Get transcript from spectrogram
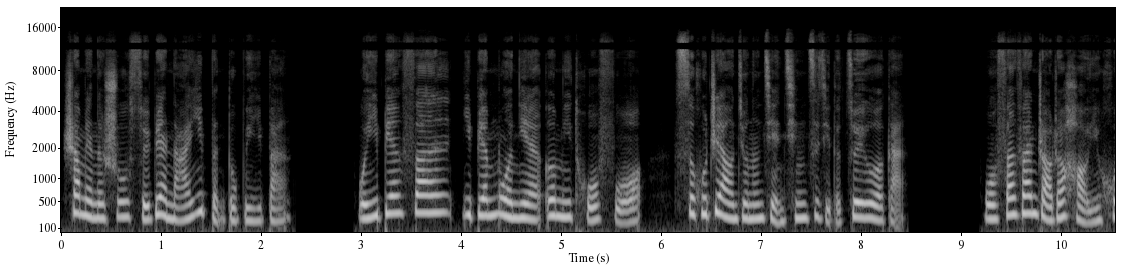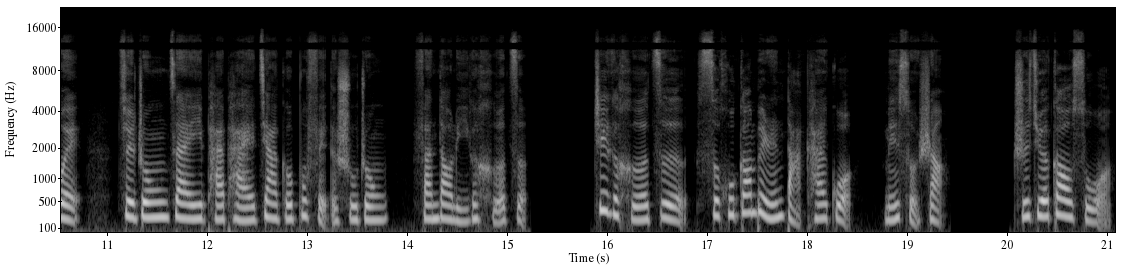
上面的书随便拿一本都不一般。我一边翻一边默念阿弥陀佛，似乎这样就能减轻自己的罪恶感。我翻翻找找好一会，最终在一排排价格不菲的书中翻到了一个盒子。这个盒子似乎刚被人打开过，没锁上。直觉告诉我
